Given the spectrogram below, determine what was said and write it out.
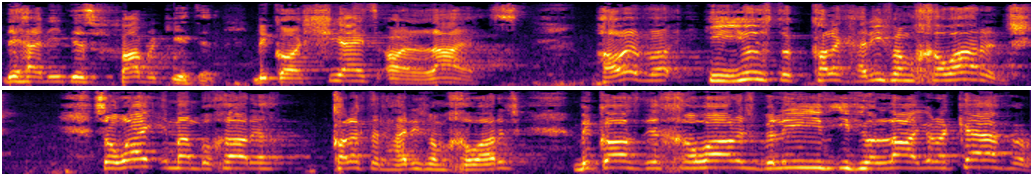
the hadith is fabricated because Shiites are liars. However, he used to collect hadith from Khawarij. So why Imam Bukhari collected hadith from Khawarij? Because the Khawarij believe if you lie, you're a kafir.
